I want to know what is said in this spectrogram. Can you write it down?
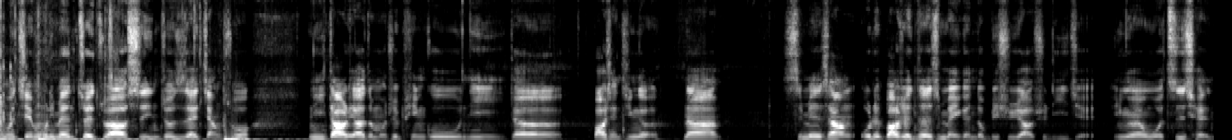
我们节目里面最主要的事情就是在讲说，你到底要怎么去评估你的保险金额。那市面上，我觉得保险真的是每个人都必须要去理解，因为我之前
